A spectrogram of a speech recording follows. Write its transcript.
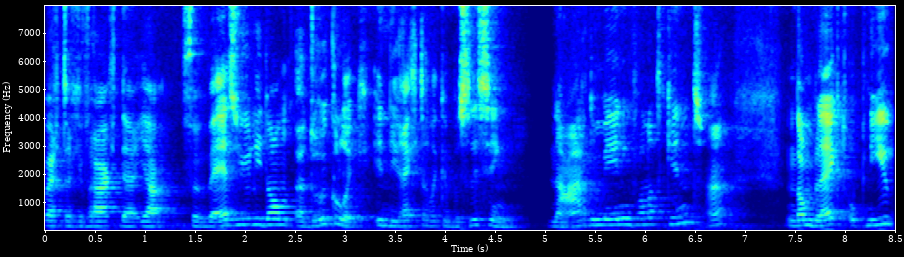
werd er gevraagd naar, ja, verwijzen jullie dan uitdrukkelijk in die rechterlijke beslissing naar de mening van het kind? Hè? En dan blijkt opnieuw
